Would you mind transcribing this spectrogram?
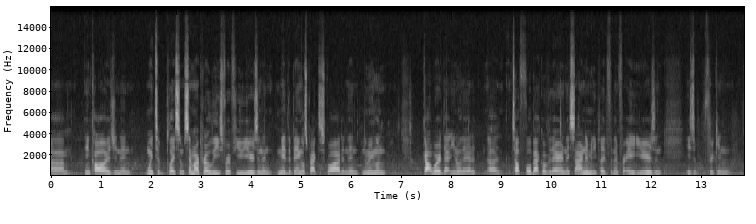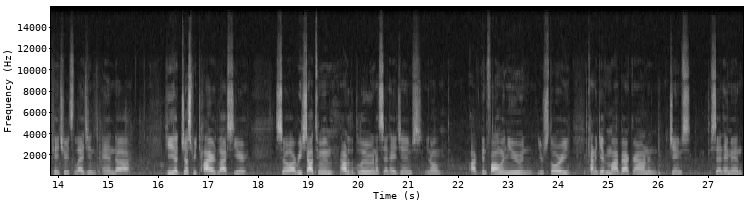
um, in college and then went to play some semi-pro leagues for a few years and then made the Bengals practice squad. And then New England got word that, you know, they had a, a tough fullback over there and they signed him and he played for them for eight years. And he's a freaking Patriots legend. And uh, he had just retired last year. So I reached out to him out of the blue and I said, hey, James, you know, I've been following you and your story, kind of gave him my background. And James said, hey, man,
